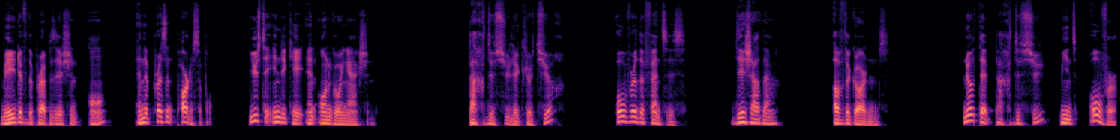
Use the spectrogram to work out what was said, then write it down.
made of the preposition en and the present participle, used to indicate an ongoing action. Par-dessus les clôtures, over the fences, des jardins, of the gardens. Note that par-dessus means over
